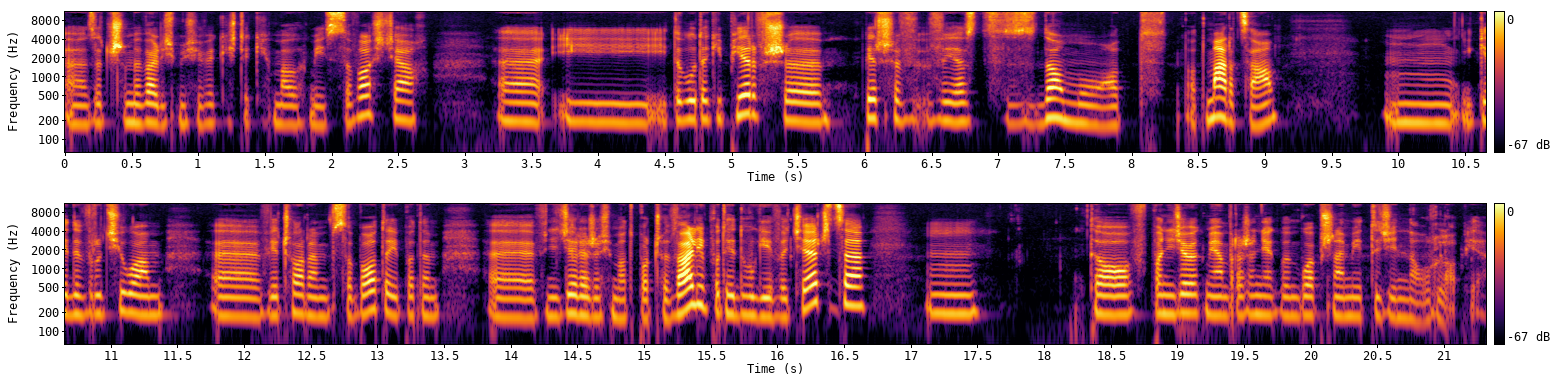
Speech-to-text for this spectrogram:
E, zatrzymywaliśmy się w jakichś takich małych miejscowościach. E, i, I to był taki pierwszy pierwszy wyjazd z domu od, od marca mm, i kiedy wróciłam wieczorem w sobotę i potem e, w niedzielę, żeśmy odpoczywali po tej długiej wycieczce, mm, to w poniedziałek miałam wrażenie, jakbym była przynajmniej tydzień na urlopie.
